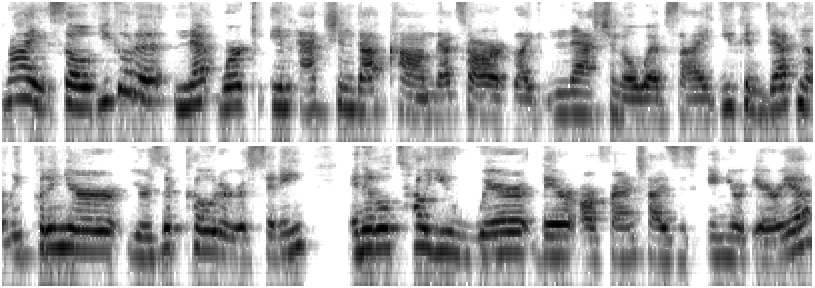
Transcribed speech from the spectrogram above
Right. So if you go to networkinaction.com, that's our like national website, you can definitely put in your your zip code or your city and it'll tell you where there are franchises in your area.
